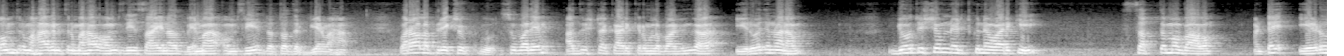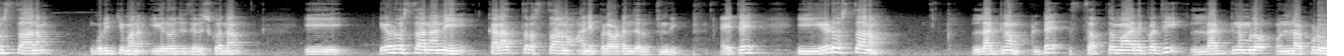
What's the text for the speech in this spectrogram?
ఓం శ్రీ మహాగణిత నమ ఓం శ్రీ సాయినాథ్ భీమ ఓం శ్రీ దత్తోదర్భ్య నమ. వరాల ప్రేక్షకు శుభోదయం. అదృష్ట కార్యక్రమంలో భాగంగా ఈ మనం జ్యోతిష్యం నేర్చుకునే వారికి సప్తమ భావం అంటే ఏడో స్థానం గురించి మనం ఈరోజు తెలుసుకుందాం. ఈ ఏడో స్థానాన్ని కలత్ర స్థానం అని పిలవడం జరుగుతుంది. అయితే ఈ ఏడో స్థానం లగ్నం అంటే సప్తమాధిపతి లగ్నంలో ఉన్నప్పుడు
